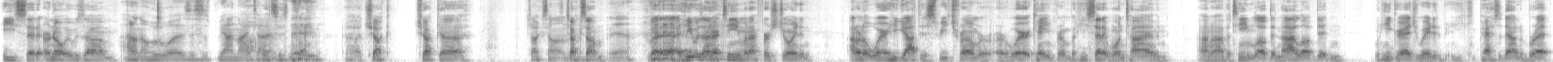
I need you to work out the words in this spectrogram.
He said it, or no, it was um, I don't know who it was. This is beyond my oh, time. what's his name? uh, Chuck. Chuck. Uh, Chuck something. Chuck something. Yeah. but uh, he was on our team when I first joined, and I don't know where he got this speech from or, or where it came from, but he said it one time, and I don't know. The team loved it, and I loved it, and when he graduated, he passed it down to Brett,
